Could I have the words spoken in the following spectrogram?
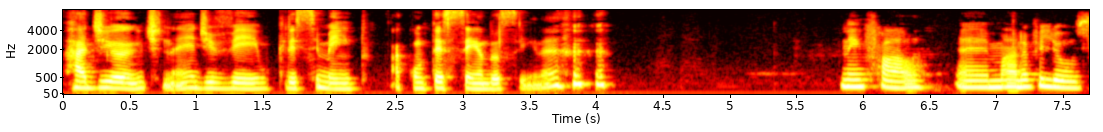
radiante, né? De ver o crescimento acontecendo, assim, né? Nem fala. É maravilhoso.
